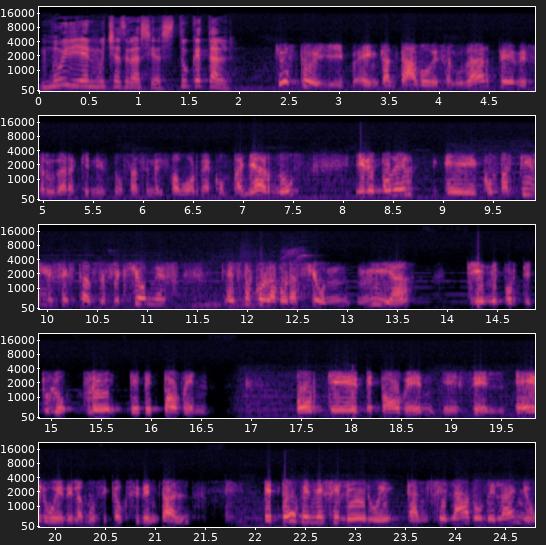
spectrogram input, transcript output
Muy bien, muchas gracias. ¿Tú qué tal? Yo estoy encantado de saludarte, de saludar a quienes nos hacen el favor de acompañarnos y de poder eh, compartirles estas reflexiones. Esta colaboración mía tiene por título V de Beethoven, porque Beethoven es el héroe de la música occidental. Beethoven es el héroe cancelado del año,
